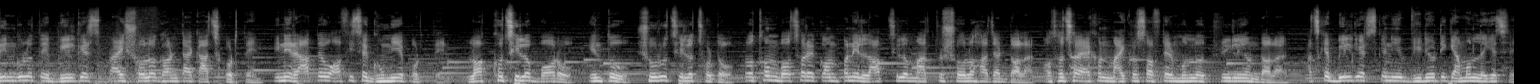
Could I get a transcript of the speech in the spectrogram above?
দিনগুলোতে বিলগেটস প্রায় ষোলো ঘণ্টা কাজ করতেন। তিনি রাতেও অফিসে ঘুমিয়ে পড়তেন। লক্ষ্য ছিল বড়, কিন্তু শুরু ছিল ছোট। প্রথম বছরে কোম্পানির লাভ ছিল মাত্র ষোলো হাজার ডলার, অথচ এখন মাইক্রোসফটের মূল্য ট্রিলিয়ন ডলার। আজকে বিল গেটসকে নিয়ে ভিডিওটি কেমন লেগেছে,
